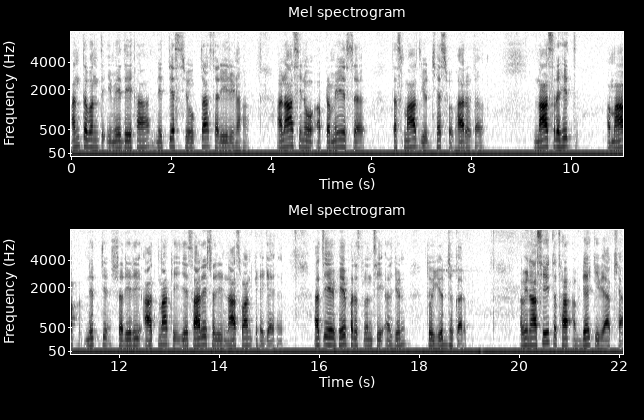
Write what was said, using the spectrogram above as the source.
अंतवंत इमे देहा नित्यस्योक्ता शरीरिण अनाशिनो अप्रमेय तस्माद युद्धस्व भारत। नाश रहित अमाप नित्य शरीरी आत्मा के ये सारे शरीर नाशवान कहे गए हैं। अतएव हे फरसवंशी अर्जुन तो युद्ध कर। अविनाशी तथा अव्यय की व्याख्या।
